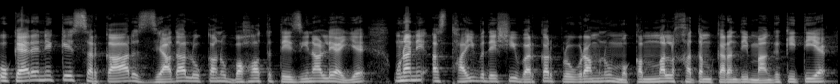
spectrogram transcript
ਉਹ ਕਹਿ ਰਹੇ ਨੇ ਕਿ ਸਰਕਾਰ ਜ਼ਿਆਦਾ ਲੋਕਾਂ ਨੂੰ ਬਹੁਤ ਤੇਜ਼ੀ ਨਾਲ ਲਿਆਈ ਹੈ। ਉਹਨਾਂ ਨੇ ਅਸਥਾਈ ਵਿਦੇਸ਼ੀ ਵਰਕਰ ਪ੍ਰੋਗਰਾਮ ਨੂੰ ਮੁਕੰਮਲ ਖਤਮ ਕਰਨ ਦੀ ਮੰਗ ਕੀਤੀ ਹੈ।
